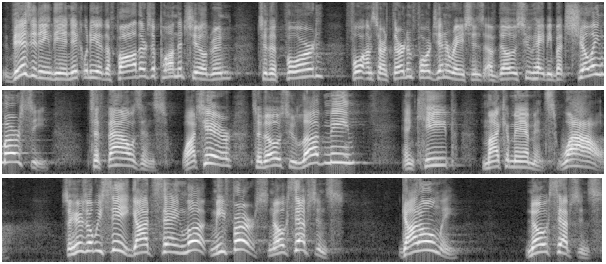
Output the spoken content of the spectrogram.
visiting the iniquity of the fathers upon the children to the fourth, four, I'm sorry, third and fourth generations of those who hate me, but showing mercy to thousands. Watch here, to those who love me and keep my commandments. Wow. So here's what we see God's saying, Look, me first, no exceptions. God only, no exceptions.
